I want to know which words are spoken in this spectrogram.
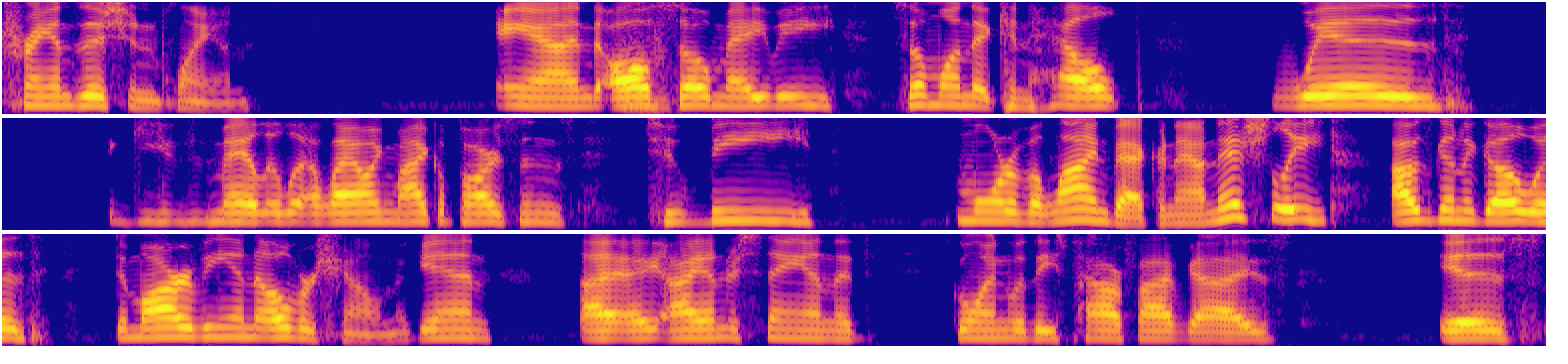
transition plan, and Mm-hmm. also maybe someone that can help with allowing Micah Parsons to be more of a linebacker. Now, initially, I was going to go with DeMarvion Overshown. Again, I, I understand that going with these Power Five guys is,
